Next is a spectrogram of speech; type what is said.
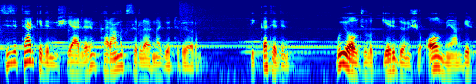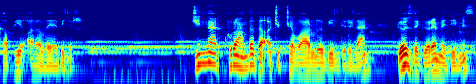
sizi terk edilmiş yerlerin karanlık sırlarına götürüyorum. Dikkat edin, bu yolculuk geri dönüşü olmayan bir kapıyı aralayabilir. Cinler Kur'an'da da açıkça varlığı bildirilen, gözle göremediğimiz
